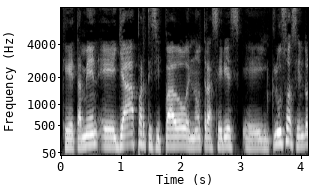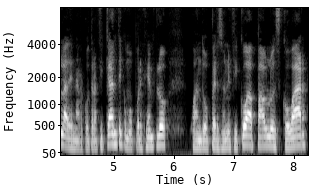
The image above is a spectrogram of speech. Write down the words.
que también eh, ya ha participado en otras series, eh, incluso haciendo la de narcotraficante, como por ejemplo cuando personificó a Pablo Escobar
